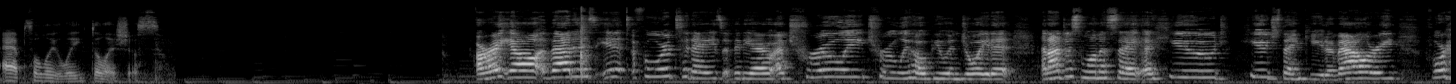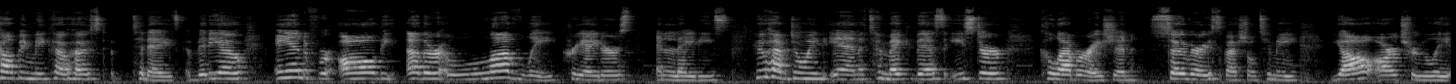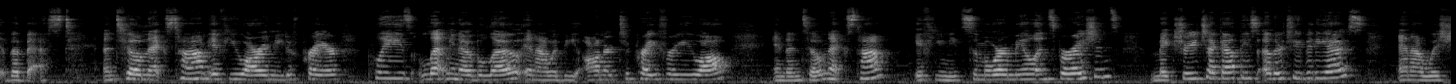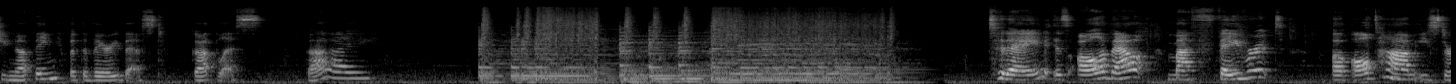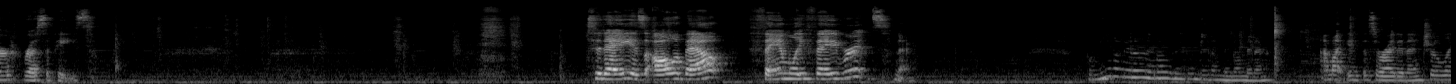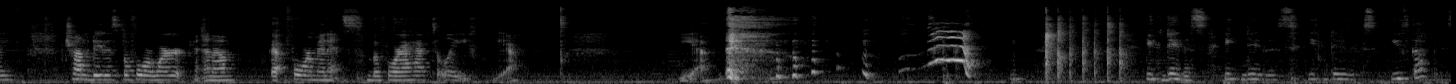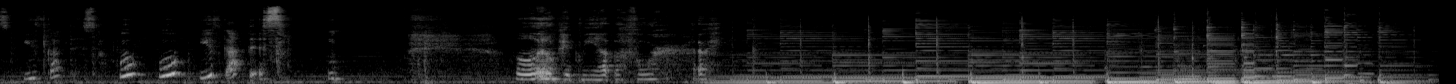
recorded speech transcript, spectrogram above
absolutely delicious. All right, y'all, that is it for today's video. I truly, truly hope you enjoyed it. And I just want to say a huge, huge thank you to Valerie for helping me co-host today's video and for all the other lovely creators and ladies who have joined in to make this Easter collaboration so very special to me. Y'all are truly the best. Until next time, if you are in need of prayer, please let me know below and I would be honored to pray for you all. And until next time, if you need some more meal inspirations, make sure you check out these other two videos and I wish you nothing but the very best. God bless. Bye. Today is all about my favorite of all time Easter recipes. Today is all about family favorites. No. I might get this right eventually. I'm trying to do this before work and I've got four minutes before I have to leave. Yeah. Yeah. you can do this. You can do this. You can do this. You've got this. You've got this. Whoop, whoop. You've got this. A little pick me up before. Okay.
